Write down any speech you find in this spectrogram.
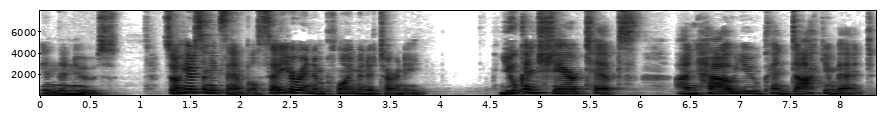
in the news. So here's an example. Say you're an employment attorney. You can share tips on how you can document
